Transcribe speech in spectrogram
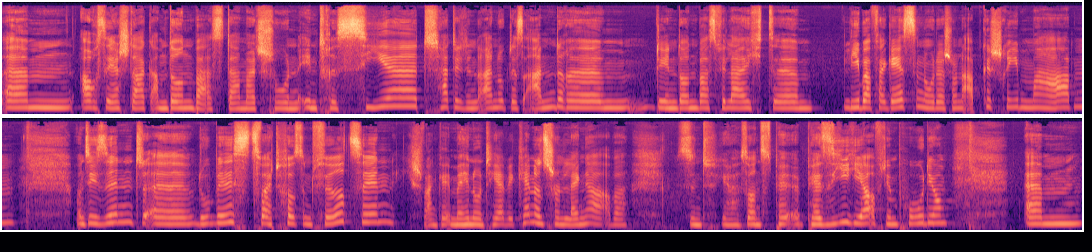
ähm, auch sehr stark am Donbass damals schon interessiert, hatte den Eindruck, dass andere ähm, den Donbass vielleicht ähm, lieber vergessen oder schon abgeschrieben haben. Und sie sind, äh, du bist 2014, ich schwanke immer hin und her, wir kennen uns schon länger, aber sind ja sonst per, per Sie hier auf dem Podium. Ähm,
